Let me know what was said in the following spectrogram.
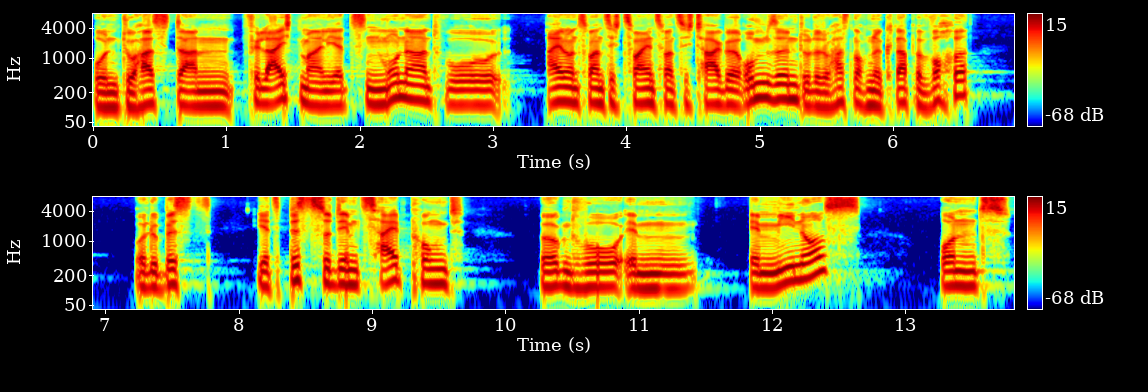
Und du hast dann vielleicht mal jetzt einen Monat, wo 21, 22 Tage rum sind oder du hast noch eine knappe Woche und du bist jetzt bis zu dem Zeitpunkt irgendwo im, im Minus und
